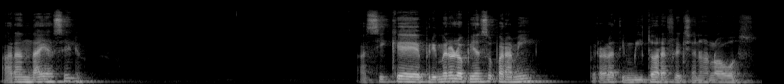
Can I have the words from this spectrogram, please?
Ahora andá y hacelo. Así que primero lo pienso para mí, pero ahora te invito a reflexionarlo a vos.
